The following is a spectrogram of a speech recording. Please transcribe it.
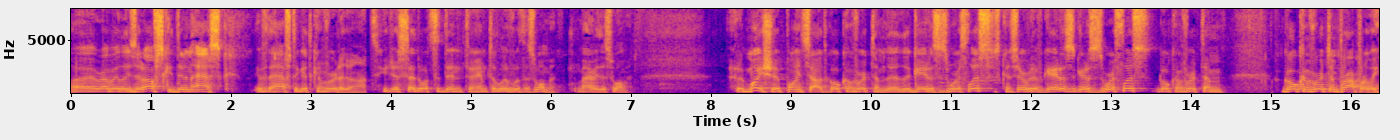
uh, Rabbi Lezerovsky didn't ask if they have to get converted or not. He just said, what's the din to him to live with this woman, to marry this woman. Rabbi Moshe points out, go convert them. The, the is worthless. It's conservative Gatus. The Gatus is worthless. Go convert them. Go convert them properly.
